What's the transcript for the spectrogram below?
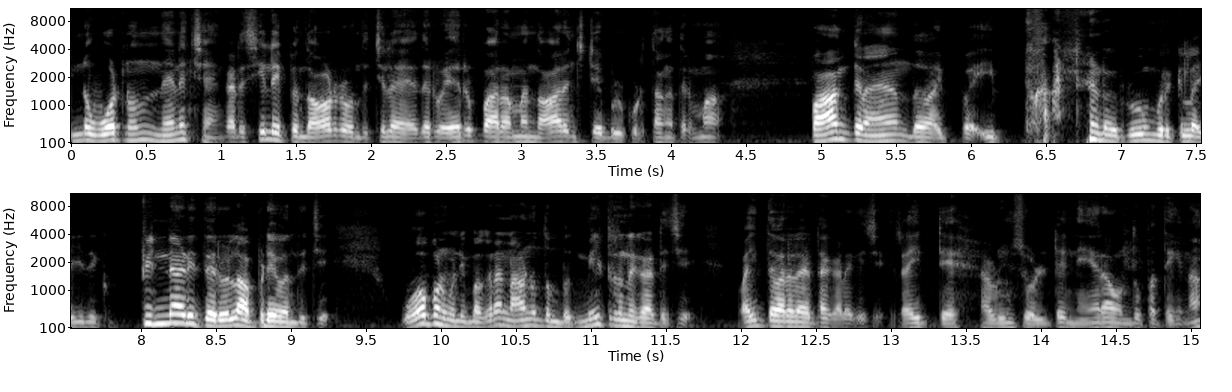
இன்னும் ஓட்டணும் வந்து நினச்சேன். கடைசியில் இப்போ இந்த ஆர்டர் வந்துச்சுல எதிர் எதிர்பாராமல் இந்த ஆரஞ்சு டேபிள் கொடுத்தாங்க தெரியுமா? பார்க்குறேன் இந்த இப்போ இப்போ அண்ணனோட ரூம் இருக்குல்ல இதுக்கு பின்னாடி தெருவில் அப்படியே வந்துச்சு. ஓப்பன் பண்ணி பார்க்குறேன் நானூற்றம்பது மீட்டர்னு காட்டுச்சு. வயிற்று வர லேட்டாக கிடக்குச்சு ரைட்டு அப்படின்னு சொல்லிட்டு நேராக வந்து பார்த்தீங்கன்னா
